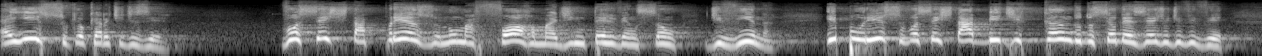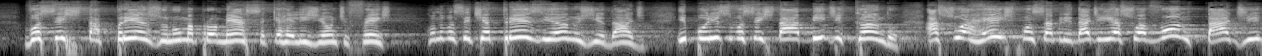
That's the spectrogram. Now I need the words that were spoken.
É isso que eu quero te dizer. Você está preso numa forma de intervenção divina e por isso você está abdicando do seu desejo de viver. Você está preso numa promessa que a religião te fez quando você tinha 13 anos de idade, e por isso você está abdicando a sua responsabilidade e a sua vontade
